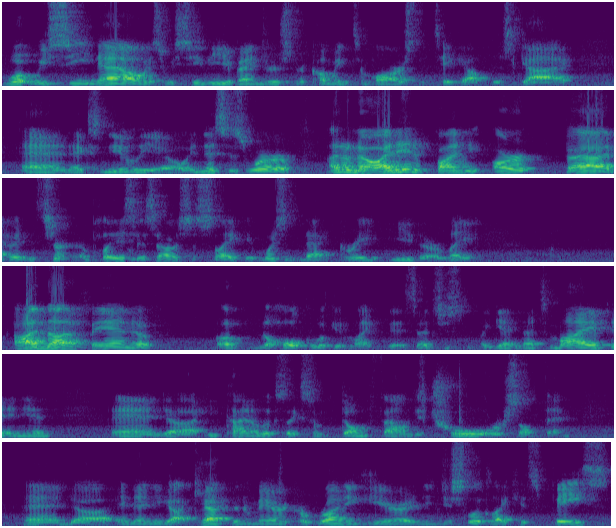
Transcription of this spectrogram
what we see now is we see the Avengers are coming to Mars to take out this guy and Ex Nihilo. And this is where, I don't know, I didn't find the art bad, but in certain places I was just like, it wasn't that great either. Like, I'm not a fan of, of the Hulk looking like this. That's just, again, that's my opinion and uh, he kind of looks like some dumbfounded troll or something. And uh, and then you got Captain America running here, and he just looked like his face.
